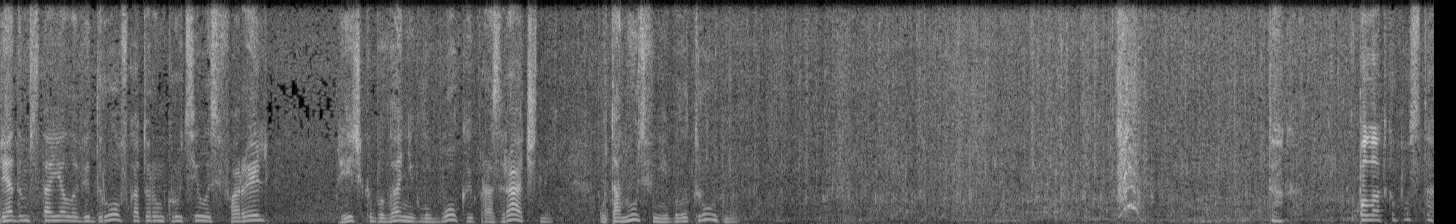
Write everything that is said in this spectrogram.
Рядом стояло ведро, в котором крутилась форель. Речка была неглубокой, прозрачной. Утонуть в ней было трудно. Так, палатка пуста.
